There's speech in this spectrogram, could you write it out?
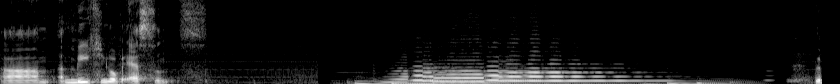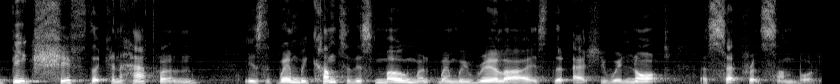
um, a meeting of essence. The big shift that can happen is that when we come to this moment when we realize that actually we're not a separate somebody.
